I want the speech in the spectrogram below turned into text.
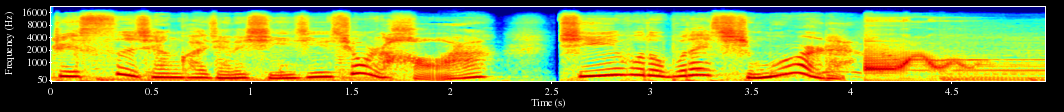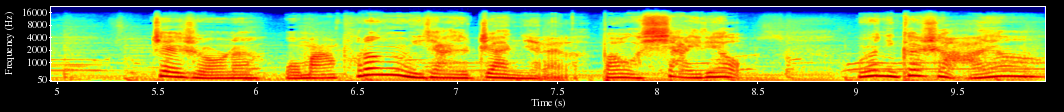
这四千块钱的洗衣机就是好啊，洗衣服都不带起沫的。”这时候呢，我妈扑棱一下就站起来了，把我吓一跳。我说：“你干啥呀？”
